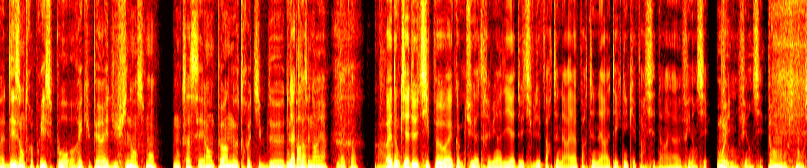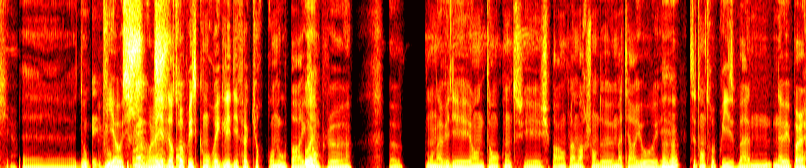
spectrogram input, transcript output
euh, des entreprises pour récupérer du financement. Donc ça c'est un peu un autre type de, partenariat. D'accord. Ah. Ouais, donc il y a deux types, ouais, comme tu l'as très bien dit, il y a deux types de partenariats, partenariat technique et partenariat financier, Oui. purement financier. Purement financier. Euh, donc, Puis il y a aussi, Ouais. voilà, il y a des entreprises qui ont réglé des factures pour nous, par exemple. On avait des, on était en compte chez, chez, par exemple un marchand de matériaux et Mhm. cette entreprise bah, n'avait pas,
